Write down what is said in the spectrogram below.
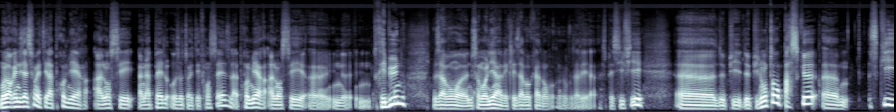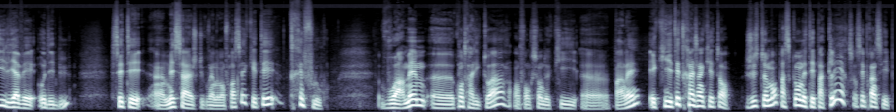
Mon organisation a été la première à lancer un appel aux autorités françaises, la première à lancer euh, une, tribune. Nous, avons, euh, nous sommes en lien avec les avocats dont vous avez spécifié euh, depuis, depuis longtemps, parce que ce qu'il y avait au début, c'était un message du gouvernement français qui était très flou, voire même euh, contradictoire en fonction de qui euh, parlait, et qui était très inquiétant, justement parce qu'on n'était pas clair sur ces principes.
